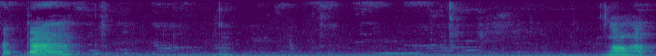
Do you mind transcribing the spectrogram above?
thịt cá. Ngon không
